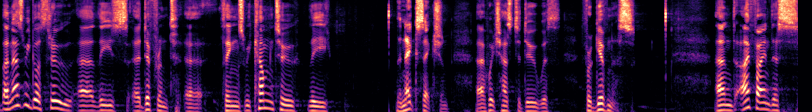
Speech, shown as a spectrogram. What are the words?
but as we go through uh, these uh, different uh, things, we come to the, the next section, uh, which has to do with forgiveness. And I find this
